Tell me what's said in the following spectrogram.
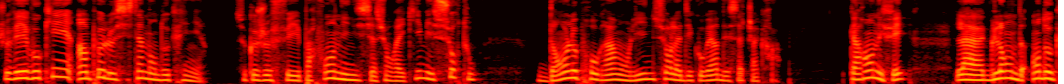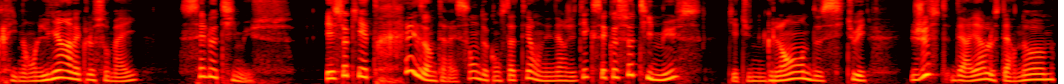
je vais évoquer un peu le système endocrinien, ce que je fais parfois en initiation Reiki, mais surtout dans le programme en ligne sur la découverte des sept chakras. Car en effet, la glande endocrine en lien avec le sommeil, c'est le thymus. Et ce qui est très intéressant de constater en énergétique, c'est que ce thymus, qui est une glande située juste derrière le sternum,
